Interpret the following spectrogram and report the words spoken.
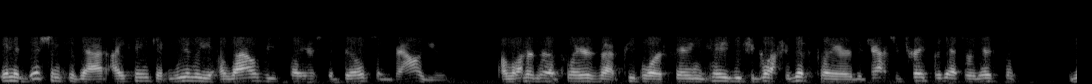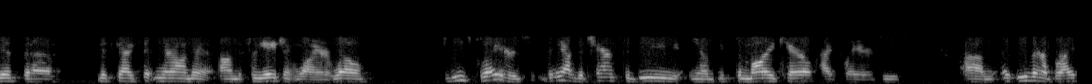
in addition to that, I think it really allows these players to build some value. A lot of the players that people are saying, "Hey, we should go after this player. The Jazz should trade for this or this this uh, this guy sitting there on the on the free agent wire." Well, these players, they have the chance to be, you know, these DeMarre Carroll type players, these um, even a Bryce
